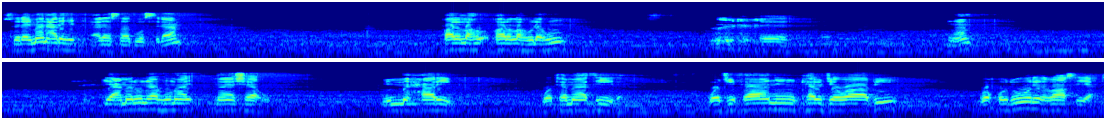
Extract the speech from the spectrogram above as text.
سليمان عليه عليه الصلاة والسلام قال الله قال الله له إيه، نعم. يعملون له ما ما يشاء من محاريب وتماثيل وجفان كالجواب وقدور الراسيات.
